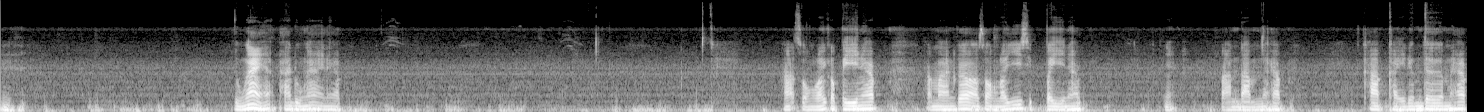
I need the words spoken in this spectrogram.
อืม ดูง่ายฮะพาดูง่ายนะครับ พระสองร้อยกว่าปีนะครับ ประมาณก็สองร้อยี่สิบปีนะครับ เนี่ยปานดำนะครับ คาบไข่เดิมๆนะครับ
